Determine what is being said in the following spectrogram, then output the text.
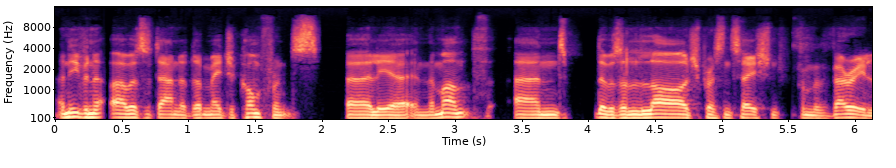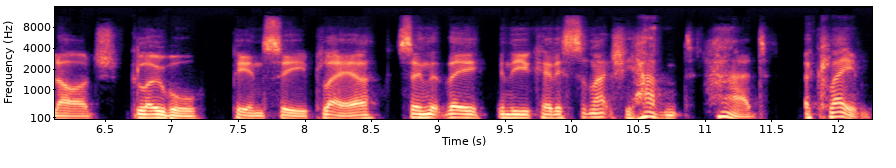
and even I was down at a major conference earlier in the month, and there was a large presentation from a very large global P&C player saying that they, in the UK, they still actually hadn't had a claim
